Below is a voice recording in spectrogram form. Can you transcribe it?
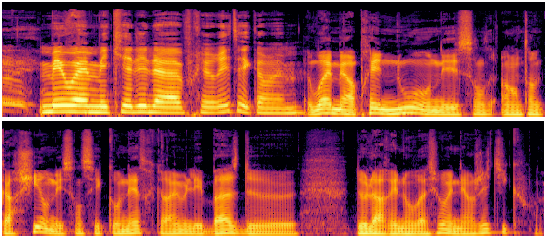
mais ouais, mais quelle est la priorité quand même? Ouais, mais après nous on est en tant qu'archi, on est censé connaître quand même les bases de de la rénovation énergétique. quoi.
